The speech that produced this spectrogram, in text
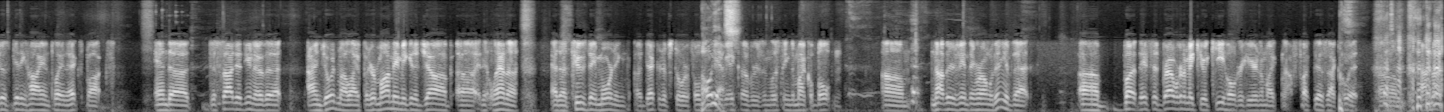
just getting high and playing Xbox, and uh, decided, you know, that I enjoyed my life. But her mom made me get a job uh, in Atlanta at a Tuesday morning a decorative store, folding Oh, TV covers and listening to Michael Bolton. Um, not that there's anything wrong with any of that. Uh, but they said, Brad, we're going to make you a key holder here. And I'm like, no, fuck this. I quit. Um, I'm not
